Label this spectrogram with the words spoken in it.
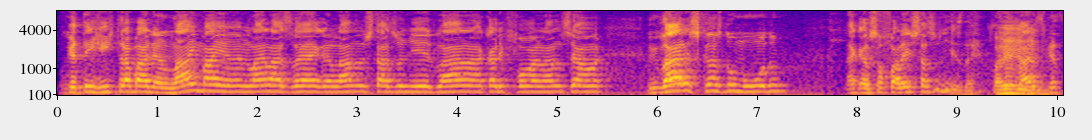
Porque tem gente trabalhando lá em Miami, lá em Las Vegas, lá nos Estados Unidos, lá na Califórnia, lá no céu, onde, em vários cantos do mundo. Né, eu só falei dos Estados Unidos, né? Falei em vários cantos.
